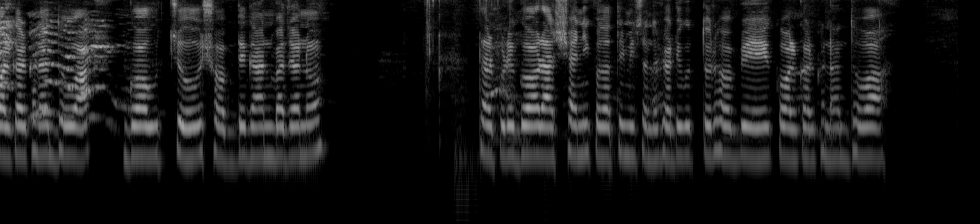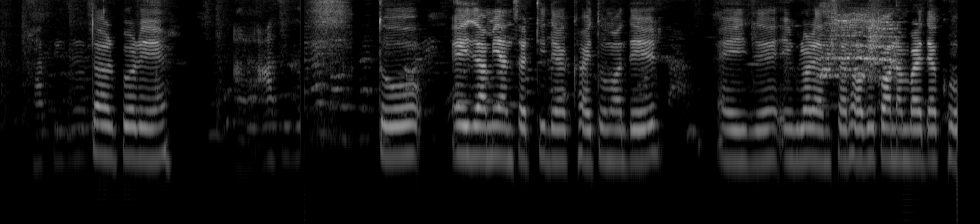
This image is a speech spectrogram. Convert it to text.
কলকারখানার ধোয়া, গ, উচ্চ শব্দে গান বাজানো তারপরে গ রাসায়নিক পদার্থের মিশ্রণ সঠিক উত্তর হবে, কলকারখানার ধোয়া। তারপরে তো এই যে আমি অ্যান্সারটি দেখাই তোমাদের, এই যে এগুলোর অ্যান্সার হবে, ক নাম্বারে দেখো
